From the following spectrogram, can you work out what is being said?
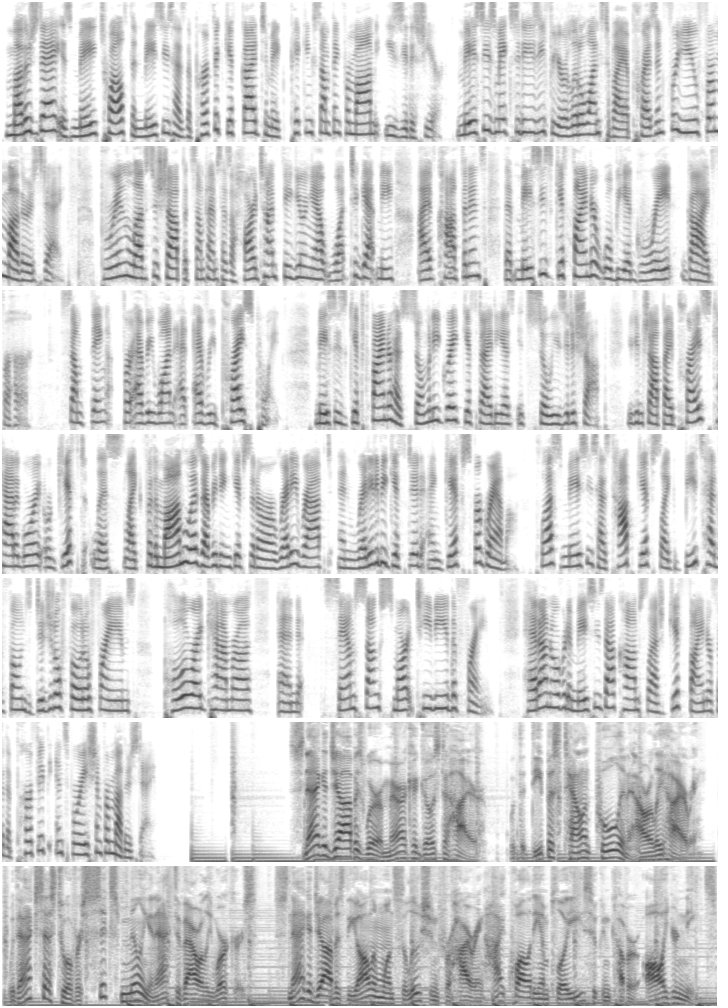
Mother's Day is May 12th, and Macy's has the perfect gift guide to make picking something for mom easy this year. Macy's makes it easy for your little ones to buy a present for you for Mother's Day. Bryn loves to shop, but sometimes has a hard time figuring out what to get me. I have confidence that Macy's Gift Finder will be a great guide for her. Something for everyone at every price point. Macy's Gift Finder has so many great gift ideas, it's so easy to shop. You can shop by price, category, or gift lists, like for the mom who has everything gifts that are already wrapped and ready to be gifted, and gifts for grandma. Plus, Macy's has top gifts like Beats headphones, digital photo frames, Polaroid camera, and Samsung Smart TV, the frame. Head on over to Macy's.com slash gift finder for the perfect inspiration for Mother's Day. Snagajob is where America goes to hire with the deepest talent pool in hourly hiring. With access to over 6 million active hourly workers, Snagajob is the all in one solution for hiring high quality employees who can cover all your needs.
